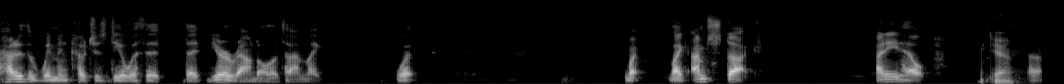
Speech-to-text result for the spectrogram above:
how do the women coaches deal with it that you're around all the time? Like what what like i'm stuck i need help yeah. Uh,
